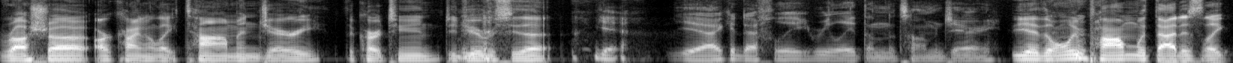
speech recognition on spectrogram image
Russia are kind of like Tom and Jerry, the cartoon. Did you ever see that? Yeah. Yeah, I could definitely relate them to Tom and Jerry. Yeah, the only problem with that is like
